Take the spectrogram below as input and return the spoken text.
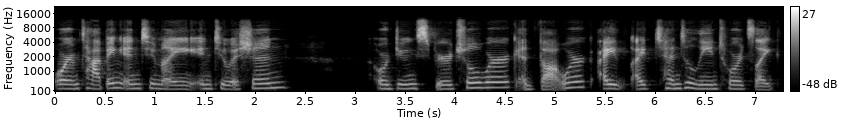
or i'm tapping into my intuition or doing spiritual work and thought work i i tend to lean towards like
